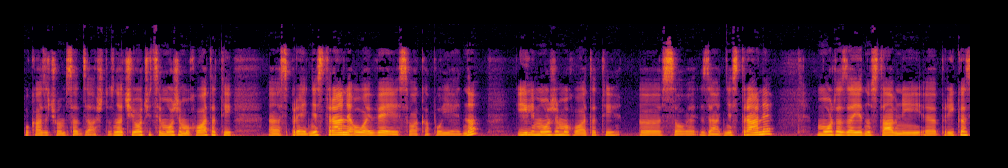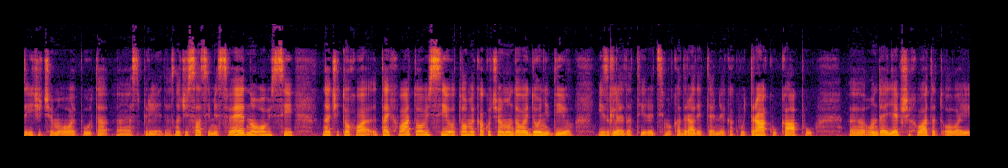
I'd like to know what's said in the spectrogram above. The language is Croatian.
Pokazat ću vam sad zašto. Znači očice možemo hvatati e, s prednje strane, ovaj V je svaka po jedna, ili možemo hvatati e, s ove zadnje strane. Možda za jednostavni e, prikaz ići ćemo ovaj puta sprijeda. Znači sasvim je svejedno, ovisi, znači to, taj hvat ovisi o tome kako će vam onda ovaj donji dio izgledati. Recimo kad radite nekakvu traku, kapu, onda je ljepše hvatat ovaj e,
